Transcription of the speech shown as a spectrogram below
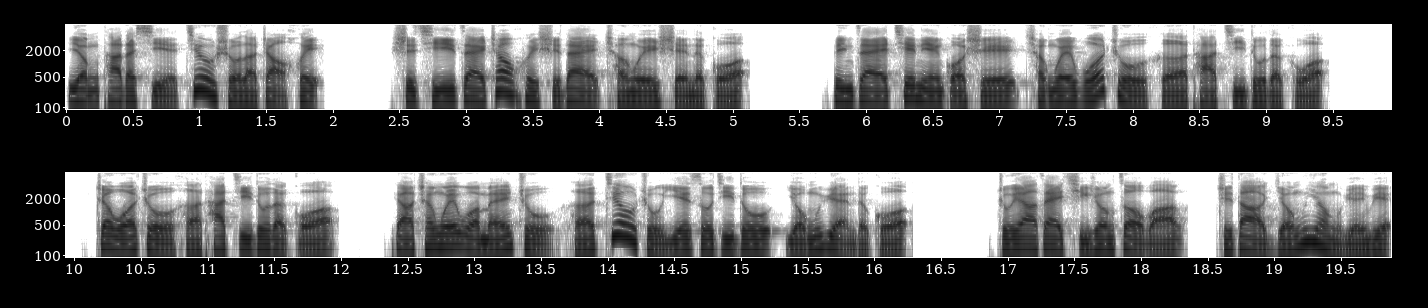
用他的血救赎了教会，使其在教会时代成为神的国，并在千年国时成为我主和他基督的国。这我主和他基督的国。要成为我们主和救主耶稣基督永远的国，主要在其中作王，直到永永远远。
